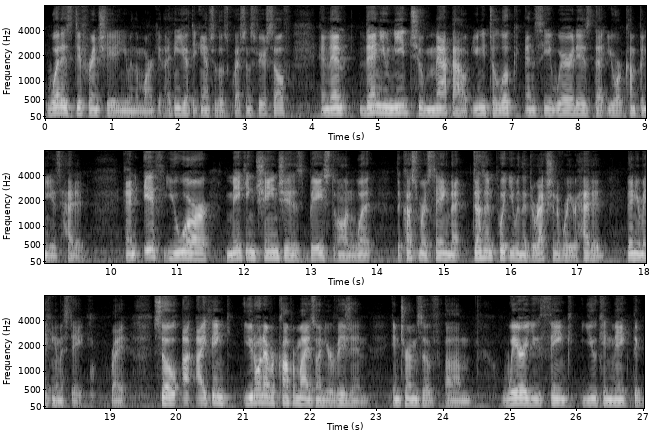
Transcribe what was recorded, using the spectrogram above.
what is differentiating you in the market? I think you have to answer those questions for yourself. And then then you need to map out you need to look and see where it is that your company is headed. And if you are making changes based on what the customer is saying that doesn't put you in the direction of where you're headed then you're making a mistake right? So I, I think you don't ever compromise on your vision in terms of um, where you think you can make the,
